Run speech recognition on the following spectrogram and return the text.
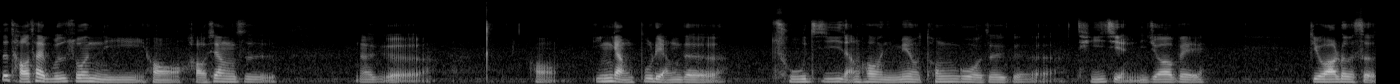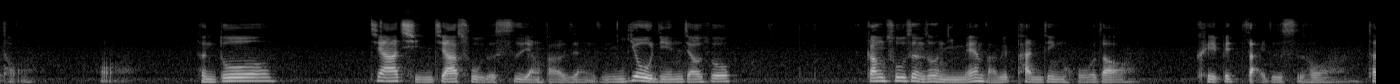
这淘汰不是说你哦，好像是那个哦营养不良的雏鸡，然后你没有通过这个体检，你就要被丢到垃圾桶。哦，很多。家禽家畜的饲养法是这样子：你幼年，假如说刚出生的时候，你没办法被判定活到可以被宰的时候啊，他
